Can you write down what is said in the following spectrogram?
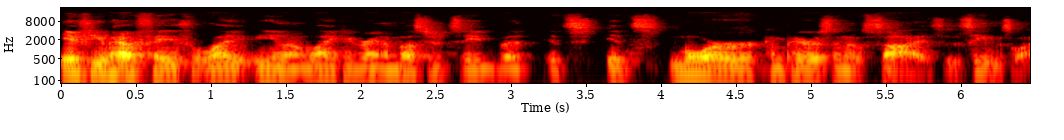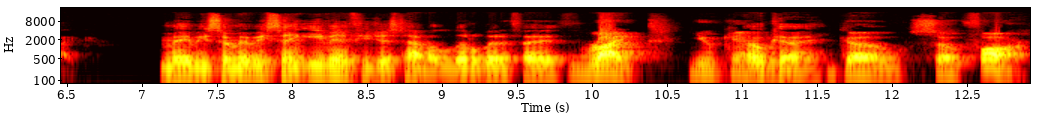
if you have faith like, you know, like a grain of mustard seed, but it's, it's more comparison of size, it seems like. Maybe so. Maybe saying even if you just have a little bit of faith. Right. You can Okay. go so far.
